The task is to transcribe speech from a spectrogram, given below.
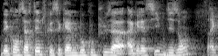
déconcerté parce que c'est quand même beaucoup plus agressif, disons. C'est vrai que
